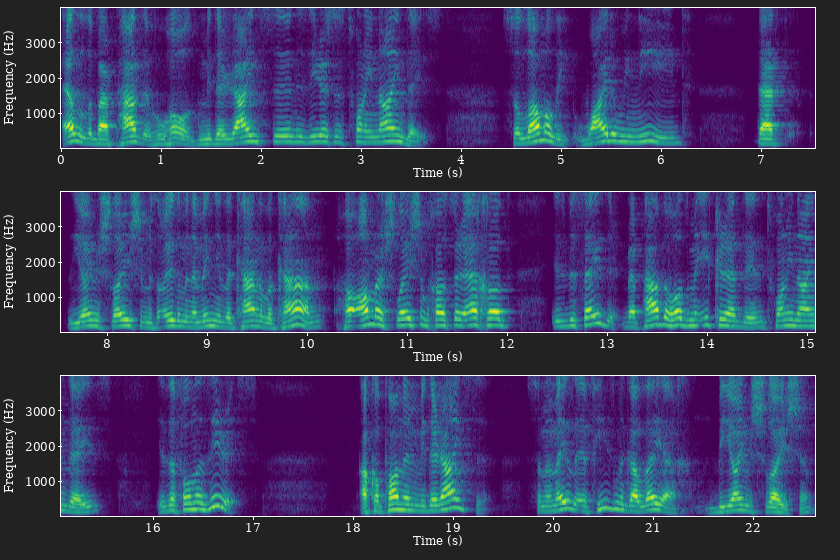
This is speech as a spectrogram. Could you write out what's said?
El Pada, who holds Midaraisa Naziris is 29 days. So Lamali, why do we need that Yom Shleishim is Oidim and Aminyan Lakan Lakan? Ha'amar Shleishim Chaser Echad is Beseder. Pada holds Me'ikra Adin, 29 days, is a full Naziris. Akoponim Midaraisa. So Memele, if he's Megaleach B'Yom Shleishim,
